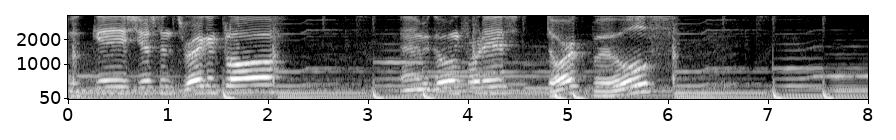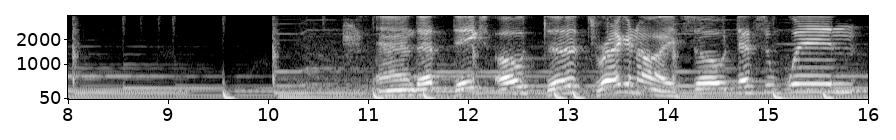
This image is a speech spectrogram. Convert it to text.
Okay, it's just a Dragon Claw. And we're going for this Dark. And And that takes out the Dragonite. So that's a win.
